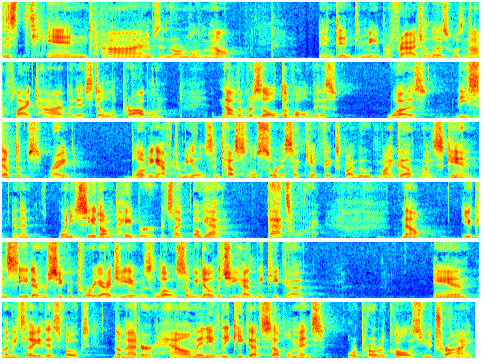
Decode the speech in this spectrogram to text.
is 10 times the normal amount. And fragilis was not flagged high, but it's still a problem. Now, the result of all this was these symptoms, right? Bloating after meals, intestinal soreness, I can't fix my mood, my gut, my skin. And then when you see it on paper, it's like, oh, yeah, that's why. Now, you can see that her secretory IgA was low. So we know that she had leaky gut. And let me tell you this, folks no matter how many leaky gut supplements or protocols you try,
